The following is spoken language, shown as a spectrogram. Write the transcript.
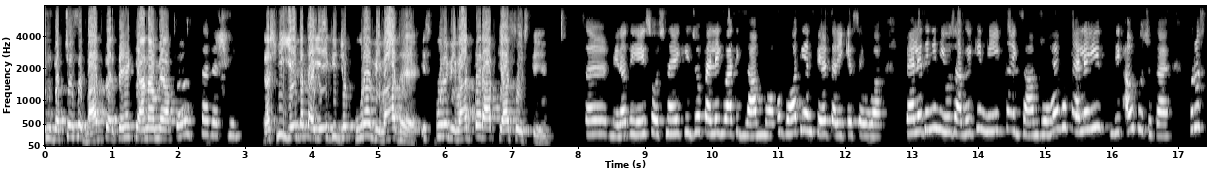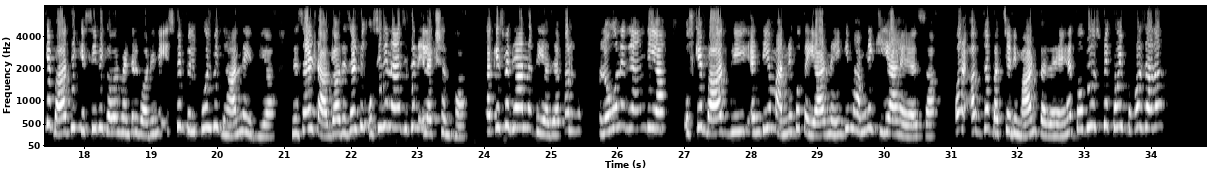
इन बच्चों से बात करते हैं। क्या नाम है आपका? रश्मि। रश्मि ये बताइए कि जो पूरा विवाद है इस पूरे विवाद पर आप क्या सोचती हैं? सर मेरा तो यही सोचना है कि जो पहले की बात एग्ज़ाम हुआ वो बहुत ही अनफेयर तरीके से हुआ। पहले दिन ही न्यूज़ आ गई कि नीट का एग्ज़ाम जो है वो पहले ही आउट हो चुका है। पर उसके बाद भी किसी भी गवर्नमेंटल बॉडी ने इस पर बिल्कुल भी ध्यान नहीं दिया। रिज़ल्ट आ गया और रिज़ल्ट भी उसी दिन आया जिस दिन इलेक्शन था। ताकि इस पे ध्यान न दिया जाए। पर लोगों ने ध्यान दिया, उसके बाद भी एनटीए मानने को तैयार नहीं कि हमने किया है ऐसा। और अब जब बच्चे डिमांड कर रहे हैं तो भी उस पर कोई बहुत ज़्यादा,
